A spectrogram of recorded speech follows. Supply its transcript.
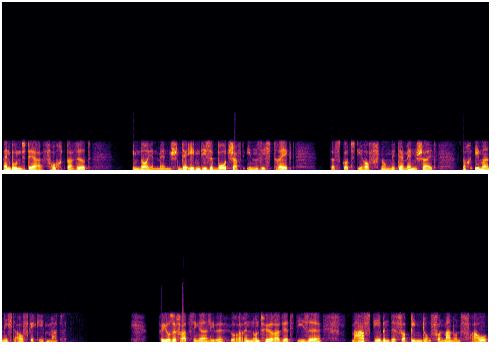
ein Bund, der fruchtbar wird im neuen Menschen, der eben diese Botschaft in sich trägt, dass Gott die Hoffnung mit der Menschheit noch immer nicht aufgegeben hat. Für Josef Ratzinger, liebe Hörerinnen und Hörer, wird diese maßgebende Verbindung von Mann und Frau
